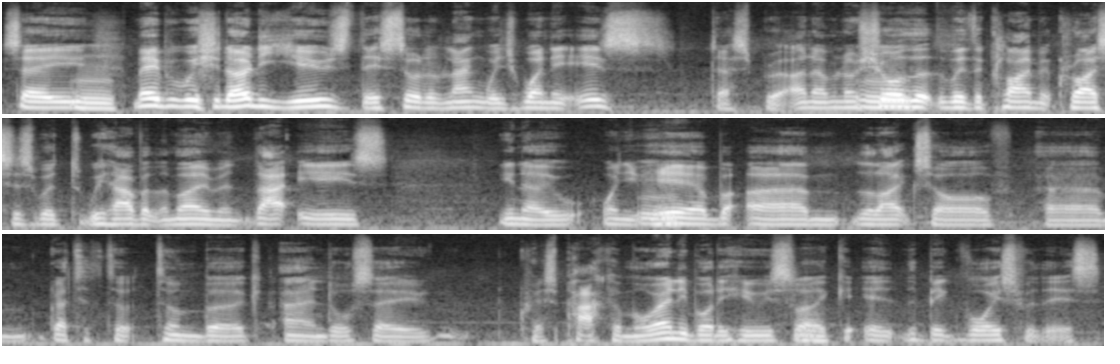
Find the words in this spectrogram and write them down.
So Mm. maybe we should only use this sort of language when it is desperate. And I'm not sure Mm. that with the climate crisis which we have at the moment, that is, you know, when you Mm. hear um, the likes of um, Greta Thunberg and also Chris Packham or anybody who's Mm. like i the big voice for this,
